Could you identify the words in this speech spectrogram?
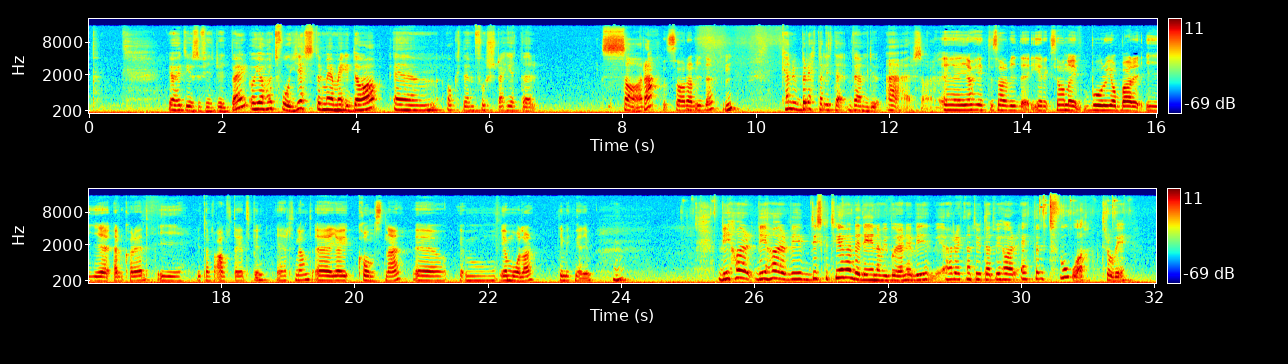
Jag heter Josefin Rydberg och jag har två gäster med mig idag. ehm, Och den första heter Sara. Sara Vide. Mm. Kan du berätta lite vem du är, Sara? Eh, Jag heter Sara Vide Eriksson och bor och jobbar i Älvkarled i, utanför Alfta, Edsbyn i Hälsingland. Eh, Jag är konstnär. Eh, jag- Jag målar. Det är mitt medium. Mm. Vi, har, vi, har, vi diskuterade det innan vi började. Vi har räknat ut att vi har ett eller två, tror vi,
